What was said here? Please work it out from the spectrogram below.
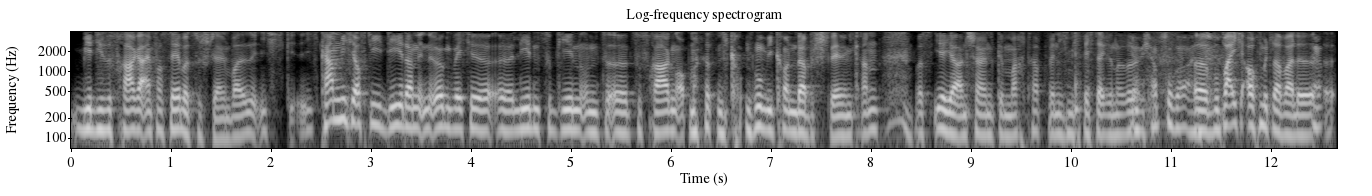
mir diese Frage einfach selber zu stellen, weil ich, ich kam nicht auf die Idee, dann in irgendwelche äh, Läden zu gehen und äh, zu fragen, ob man das nicht Chronomicon da bestellen kann, was ihr ja anscheinend gemacht habt, wenn ich mich recht erinnere. Ja, ich habe sogar eins. Äh, wobei ich auch mittlerweile, ja, äh,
